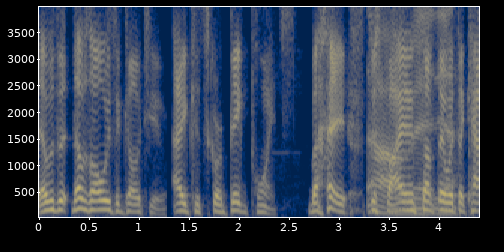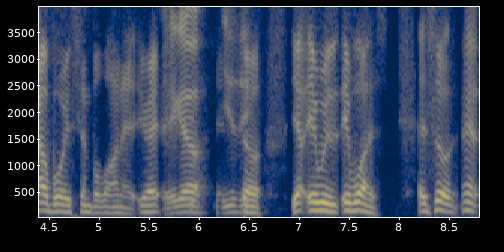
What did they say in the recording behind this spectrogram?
That was a, that was always a go to. I could score big points by just oh, buying man, something yeah. with the Cowboy symbol on it. Right there, you go, easy. So yeah, it was it was, and so man,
